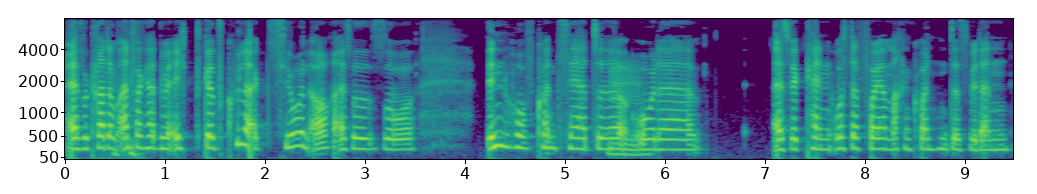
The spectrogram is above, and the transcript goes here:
also gerade am Anfang hatten wir echt ganz coole Aktionen auch, also so Innenhofkonzerte mhm. oder als wir kein Osterfeuer machen konnten, dass wir dann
